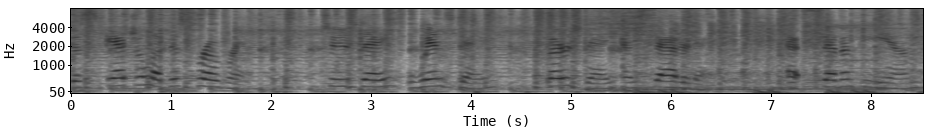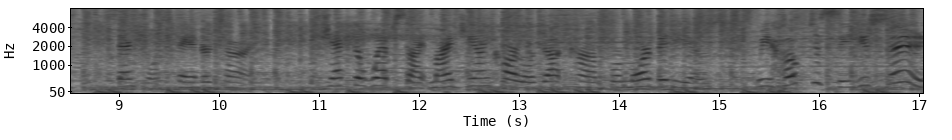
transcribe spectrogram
The schedule of this program Tuesday, Wednesday, Thursday, and Saturday at 7 p.m. Central Standard Time. Check the website mygiancarlo.com for more videos. We hope to see you soon.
